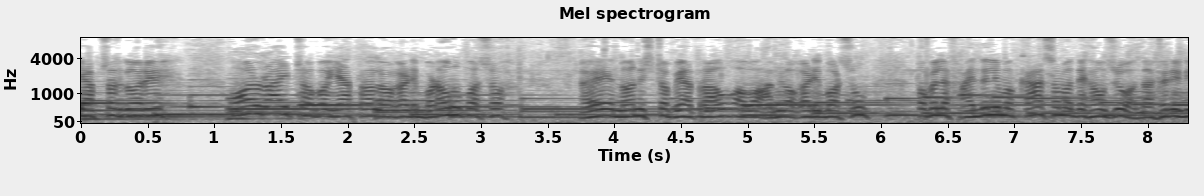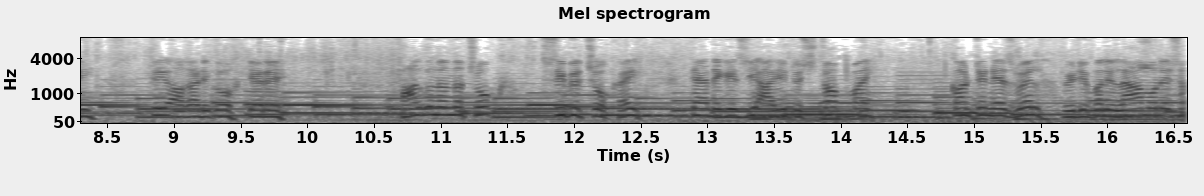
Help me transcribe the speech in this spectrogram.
क्याप्चर गरेँ। अल राइट अब यात्रालाई अगाडि बढाउनु पर्छ है नन स्टप यात्रा हो। अब हामी अगाडि बढ्छौँ। तपाईँलाई फाइनली म कहाँसम्म देखाउँछु भन्दाखेरि नि त्यही अगाडिको के अरे फाल्गुनन्द चोक शिविर चोक है। त्यहाँदेखि चाहिँ I to stop my content as well video पनि लामो नै छ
